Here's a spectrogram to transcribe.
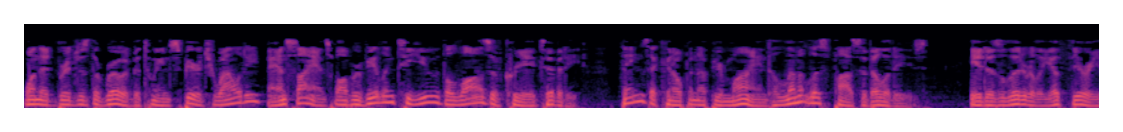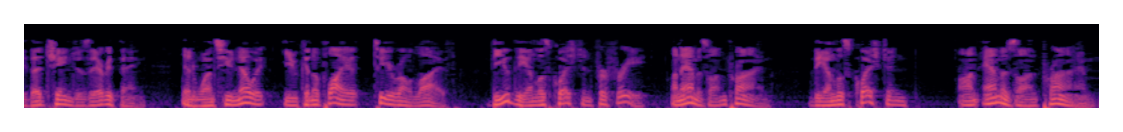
one that bridges the road between spirituality and science while revealing to you the laws of creativity, things that can open up your mind to limitless possibilities. It is literally a theory that changes everything, and once you know it, you can apply it to your own life. View The Endless Question for free on Amazon Prime. The Endless Question on Amazon Prime.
